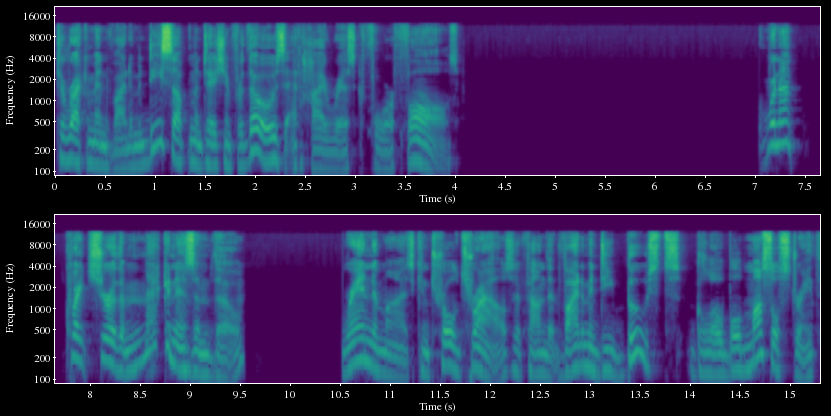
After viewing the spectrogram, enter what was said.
to recommend vitamin D supplementation for those at high risk for falls. We're not quite sure of the mechanism, though. Randomized controlled trials have found that vitamin D boosts global muscle strength,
